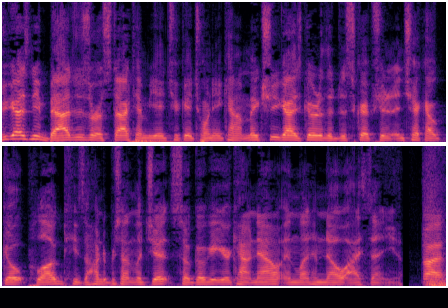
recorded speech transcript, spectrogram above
you guys need badges or a stacked NBA 2K20 account, make sure you guys go to the description and check out Goat Plugged. He's 100% legit, so go get your account now and let him know I sent you. Alright.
